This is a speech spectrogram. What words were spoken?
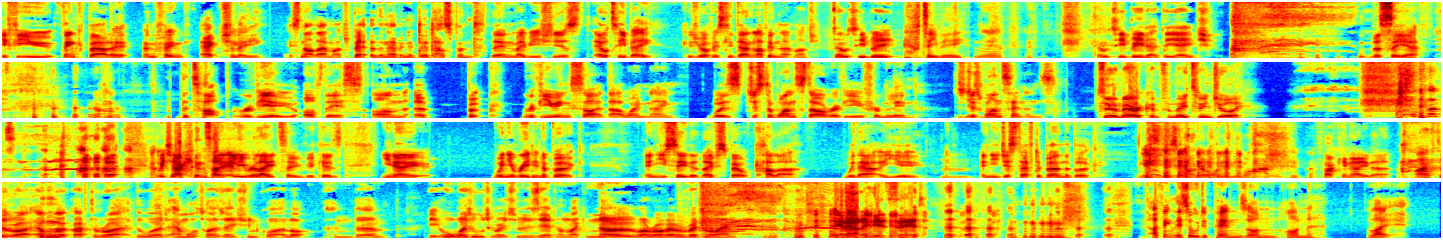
if you think about it and think, actually, it's not that much better than having a dead husband, then maybe you should just LTB because you obviously don't love him that much. LTB. LTB. Yeah, LTB, that DH. the CF. the top review of this on a book reviewing site that I won't name was just a one star review from Lynn. It's just one sentence. Too American for me to enjoy. Which I can totally relate to because, you know, when you're reading a book and you see that they've spelt colour without a U hmm. and you just have to burn the book. You just can't go on anymore. I fucking hate that. I have to write at work. I have to write the word amortization quite a lot, and um, it always autocorrects with a Z. I'm like, no, I'd rather have a red line. Get out of here, Zed. I think this all depends on on like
